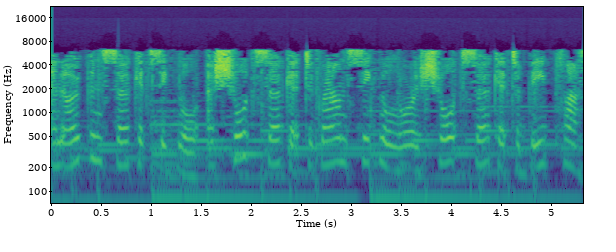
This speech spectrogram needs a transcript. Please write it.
an open circuit signal, a short circuit to ground signal or a short circuit to B plus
